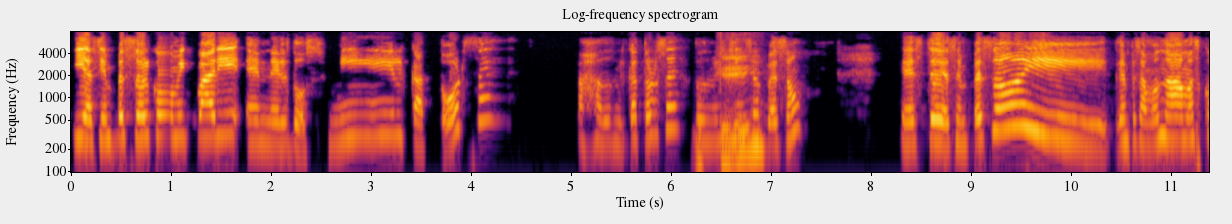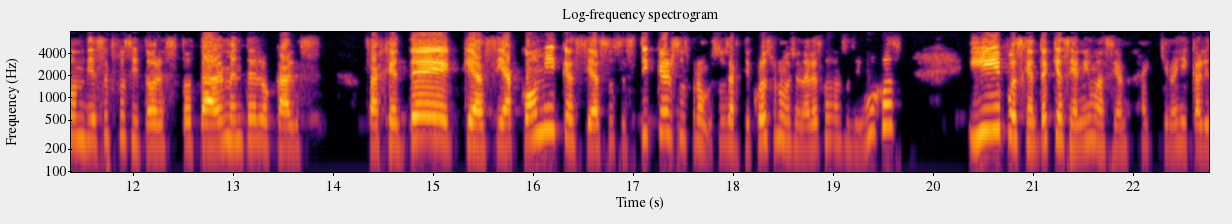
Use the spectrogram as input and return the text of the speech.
Y así empezó el Comic Party en el 2014. Ajá, 2014, 2015 empezó. Este, se empezó y empezamos nada más con 10 expositores, totalmente locales. O sea, gente que hacía cómic, que hacía sus stickers, sus, sus artículos promocionales con sus dibujos, y pues gente que hacía animación aquí en Mexicali,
